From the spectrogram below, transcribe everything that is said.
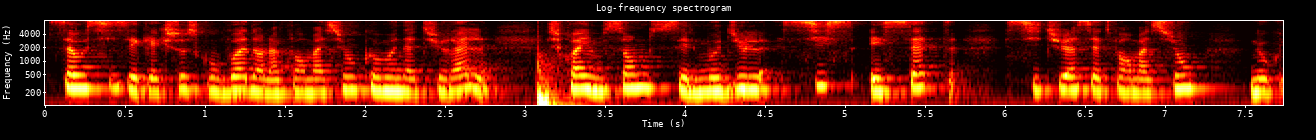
Ça aussi, c'est quelque chose qu'on voit dans la formation Como Naturel. Je crois, il me semble, c'est le module 6 et 7 si tu as cette formation. Donc,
